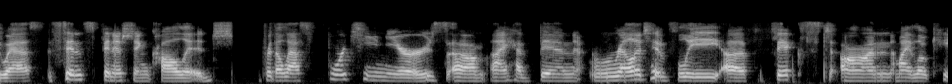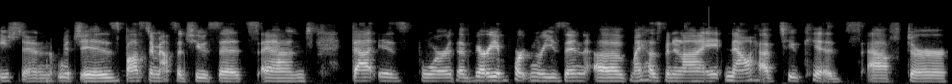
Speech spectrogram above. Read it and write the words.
US since finishing college for the last 14 years, um, I have been relatively uh, fixed on my location, which is Boston, Massachusetts. And that is for the very important reason of my husband and I now have two kids after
